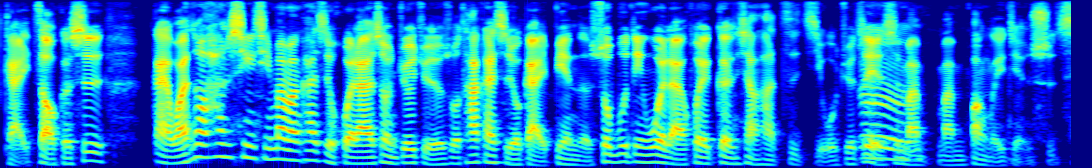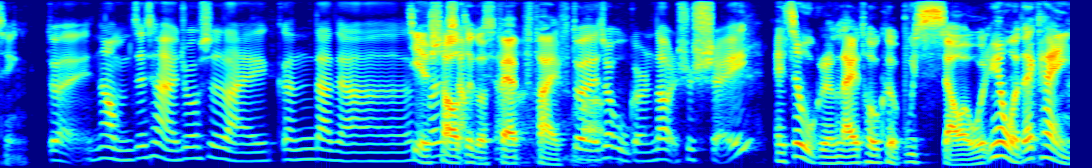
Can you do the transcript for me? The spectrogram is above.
改造。可是改完之后，他的信心慢慢开始回来的时候，你就会觉得说他开始有改变了，说不定未来会更像他自己。我觉得这也是蛮嗯蛮、棒的一件事情。对，那我们接下来就是来跟大家介绍这个 Fab Five 对，这五个人到底是谁？哎，这五个人来头可不小。我因为我在看影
